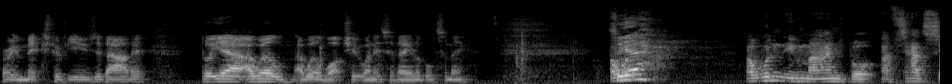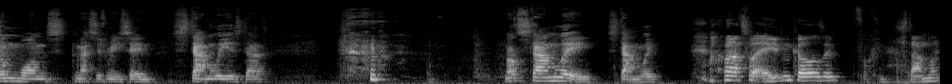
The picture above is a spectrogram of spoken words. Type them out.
very mixed reviews about it, but yeah, I will. I will watch it when it's available to me. I So would- yeah, I wouldn't even mind, but I've had someone message me saying Stanley is dead. Not Stanley, Stanley. that's what Aiden calls him, Fucking hell. Stanley.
